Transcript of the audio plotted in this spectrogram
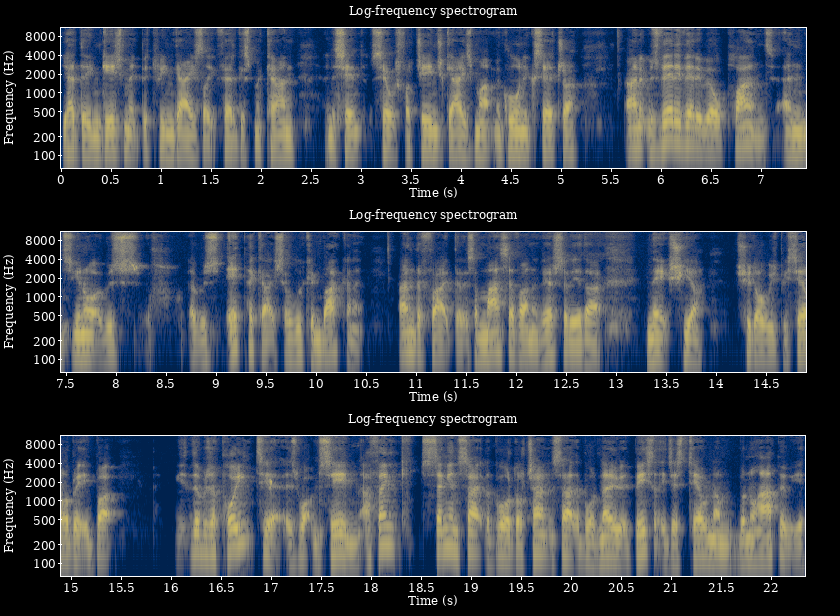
you had the engagement between guys like Fergus McCann and the Celts for Change guys, Matt McGlone, etc. And it was very, very well planned, and you know it was it was epic actually looking back on it, and the fact that it's a massive anniversary of that next year should always be celebrated. But there was a point to it, is what I'm saying. I think singing "Sack the Board" or chanting "Sack the Board" now is basically just telling them we're not happy with you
